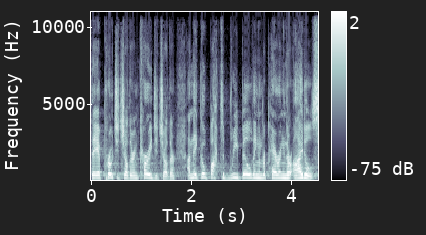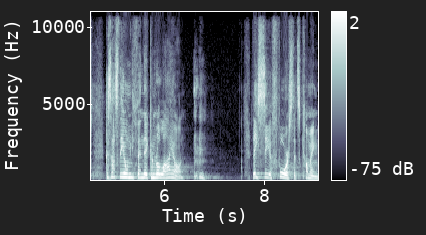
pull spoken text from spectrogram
They approach each other, encourage each other, and they go back to rebuilding and repairing their idols because that's the only thing they can rely on. they see a force that's coming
